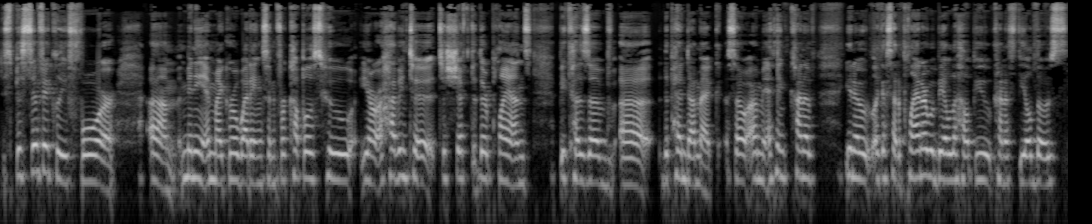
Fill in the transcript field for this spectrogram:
specifically for um, mini and micro weddings and for couples who you know are having to to shift their plans because of uh, the pandemic. So I mean, I think kind of you know, like I said, a planner would be able to help you kind of field those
